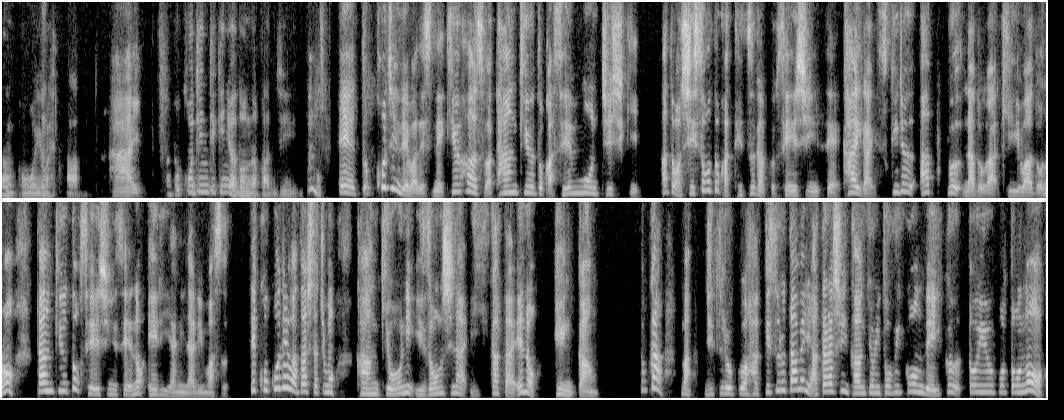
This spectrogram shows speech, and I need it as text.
うん、思いました。はい。あと、個人的にはどんな感じ、うん、えっ、ー、と、個人ではですね、Q ハウスは探求とか専門知識、あとは思想とか哲学、精神性、海外、スキルアップなどがキーワードの探求と精神性のエリアになります。で、ここで私たちも環境に依存しない生き方への変換とか、まあ、実力を発揮するために新しい環境に飛び込んでいくということの、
